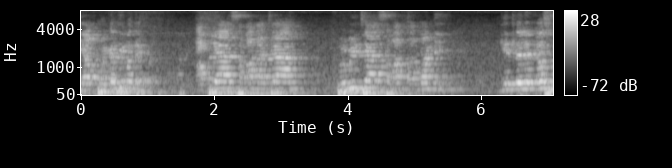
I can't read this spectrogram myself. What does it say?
या प्रगतीमध्ये आपल्या समाजाच्या पूर्वीच्या समाज बांधवांनी घेतलेले कष्ट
